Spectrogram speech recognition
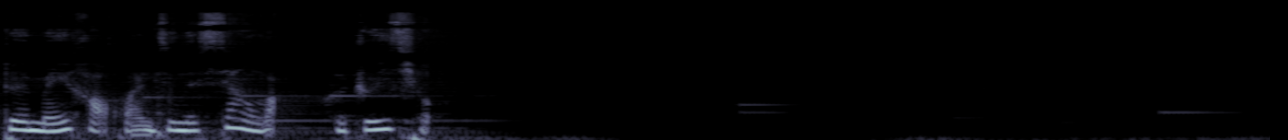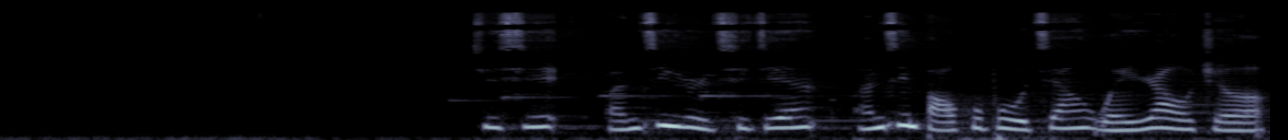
对美好环境的向往和追求。据悉，环境日期间，环境保护部将围绕着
